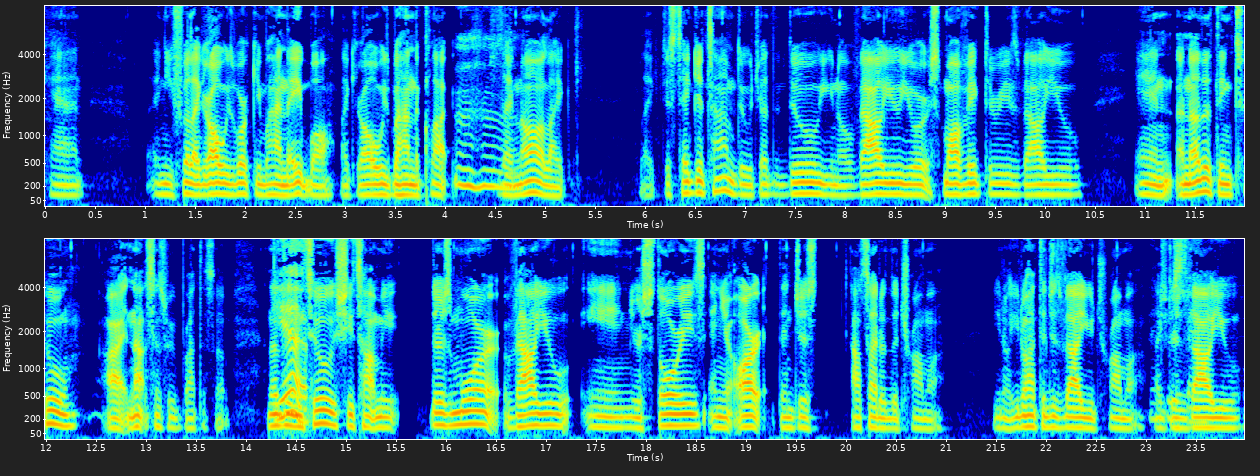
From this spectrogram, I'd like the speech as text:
you can, and you feel like you're always working behind the eight ball, like you're always behind the clock. Mm-hmm. She's like, no, like, like just take your time, do what you have to do. You know, value your small victories, value, and another thing too. All right, not since we brought this up. Another Yeah. thing too, she taught me there's more value in your stories and your art than just outside of the trauma. You know, you don't have to just value trauma. Like there's value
